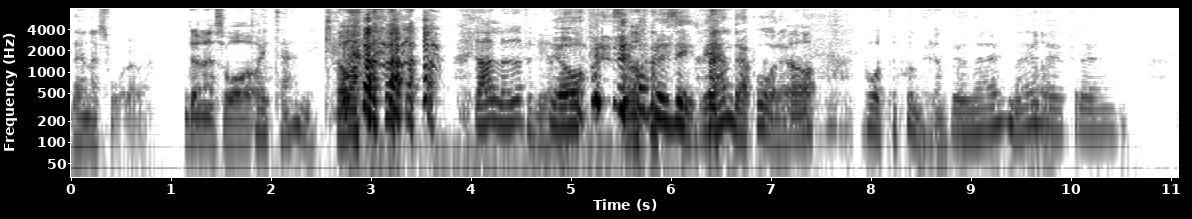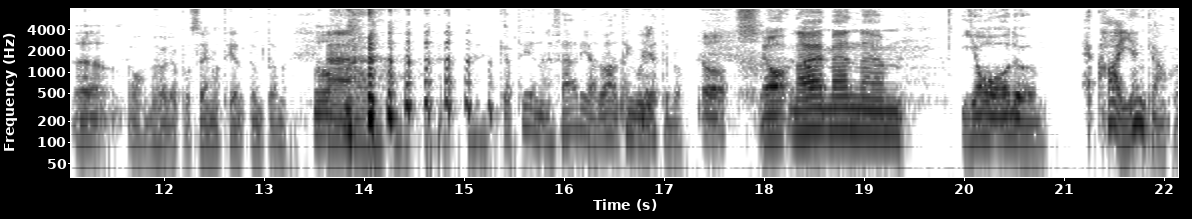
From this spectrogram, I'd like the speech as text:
Den är svårare. Den är så... Titanic. Ja. Där alla överlever. Ja, precis. Ja, precis. Vi ändrar på det. Ja. Båten sjunker inte. Nej, nej, det är för det. Eh, Ja, nu höll jag på att säga något helt dumt där. Men... ja. Eh, kaptenen är färgad och allting går jättebra. ja. Ja, nej men... ehm, ja du. Hajen kanske.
